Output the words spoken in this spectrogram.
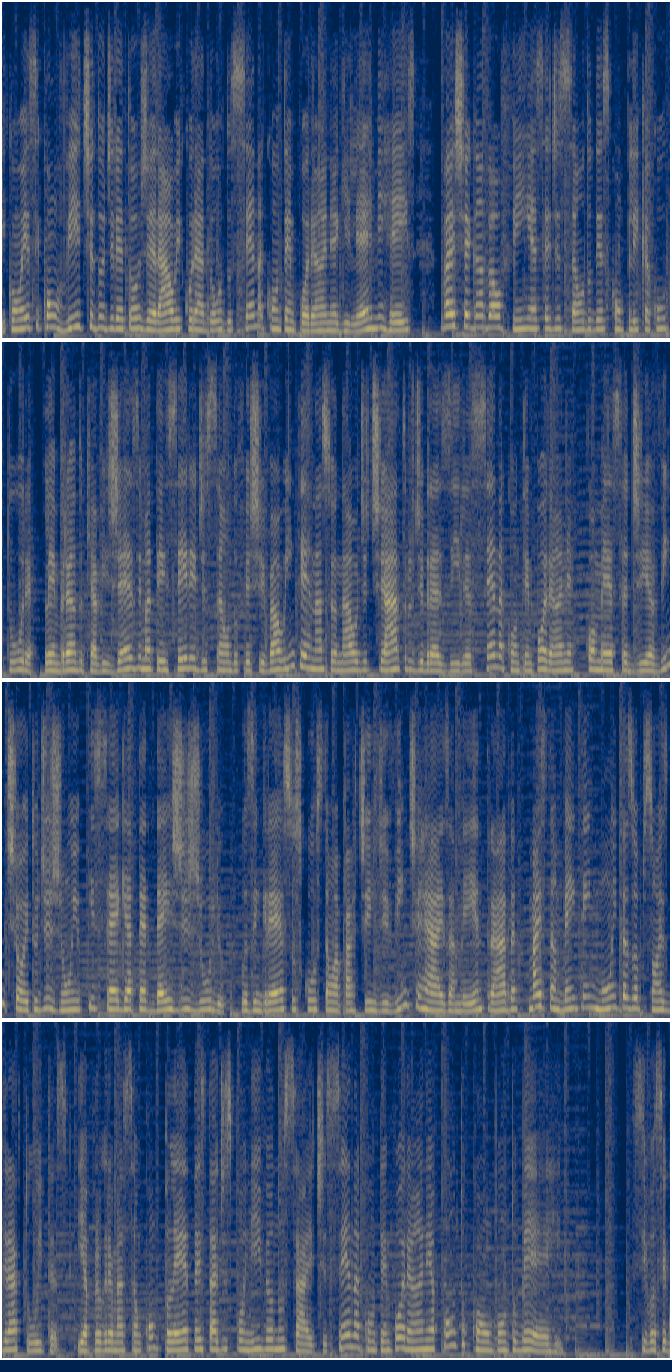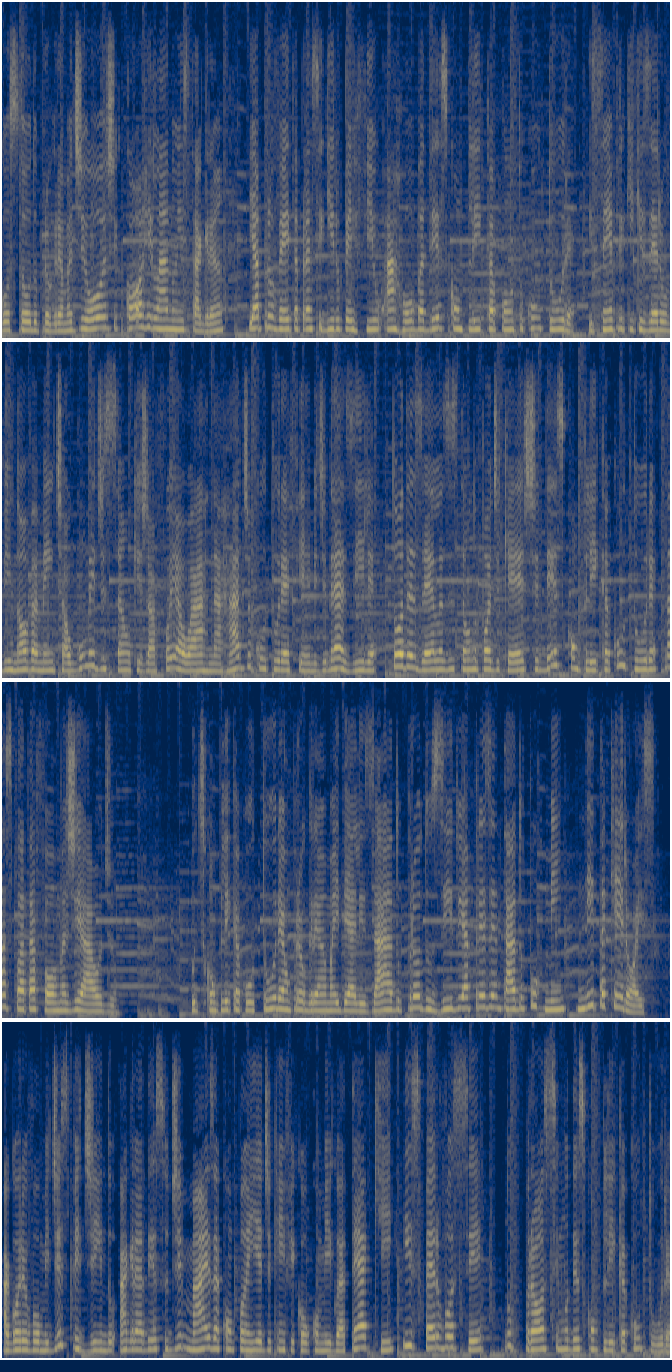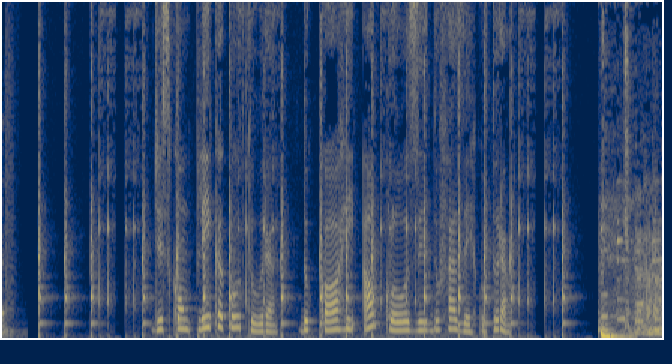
E com esse convite do diretor-geral e curador do Cena Contemporânea, Guilherme Reis, vai chegando ao fim essa edição do Descomplica Cultura. Lembrando que a 23ª edição do Festival Internacional de Teatro de Brasília Cena Contemporânea começa dia 28 de junho e segue até 10 de julho. Os ingressos custam a partir de 20 reais a meia entrada, mas também tem muitas opções gratuitas. E a programação completa está disponível no site cenacontemporânea.com.br. Se você gostou do programa de hoje, corre lá no Instagram e aproveita para seguir o perfil descomplica.cultura. E sempre que quiser ouvir novamente alguma edição que já foi ao ar na Rádio Cultura FM de Brasília, todas elas estão no podcast Descomplica Cultura nas plataformas de áudio. O Descomplica Cultura é um programa idealizado, produzido e apresentado por mim, Nita Queiroz Agora eu vou me despedindo, agradeço demais a companhia de quem ficou comigo até aqui e espero você no próximo Descomplica Cultura. Descomplica Cultura do corre ao close do fazer cultural.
